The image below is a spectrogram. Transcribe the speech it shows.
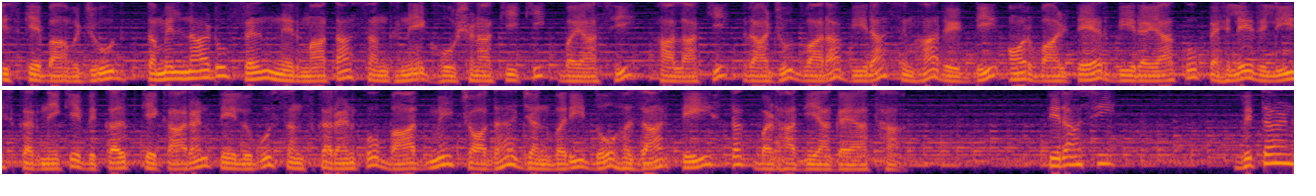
इसके बावजूद, तमिलनाडु फ़िल्म निर्माता संघ ने घोषणा की कि बयासी, हालाँकि, राजू द्वारा वीरा सिम्हा रेड्डी और वाल्टेयर वीरया को पहले रिलीज़ करने के विकल्प के कारण तेलुगु संस्करण को बाद में 14 जनवरी 2023 तक बढ़ा दिया गया था। तिरासी, वितरण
